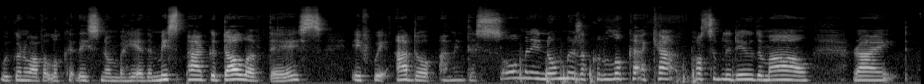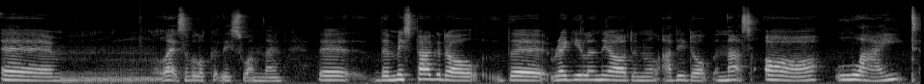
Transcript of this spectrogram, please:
We're going to have a look at this number here. The Mispah Gadol of this, if we add up, I mean, there's so many numbers I could look at. I can't possibly do them all. Right, um, let's have a look at this one then the the Mispah Gadol, the regular and the ordinal added up, and that's R light.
